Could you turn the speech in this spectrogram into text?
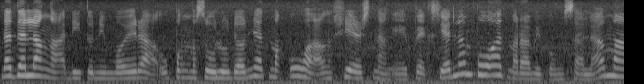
nadala nga dito ni Moira upang masulo daw niya at makuha ang shares ng Apex. Yan lang po at marami pong salamat.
